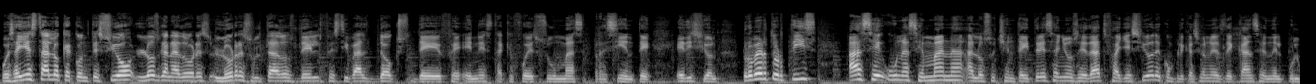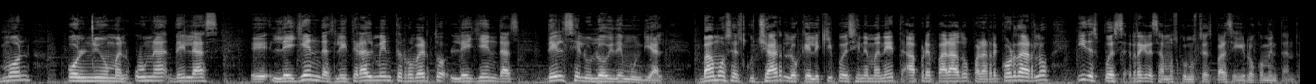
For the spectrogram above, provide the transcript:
Pues ahí está lo que aconteció, los ganadores, los resultados del Festival Docs DF en esta que fue su más reciente edición. Roberto Ortiz hace una semana a los 83 años de edad falleció de complicaciones de cáncer en el pulmón. Paul Newman, una de las eh, leyendas, literalmente Roberto, leyendas del celuloide mundial. Vamos a escuchar lo que el equipo de Cinemanet ha preparado para recordarlo y después regresamos con ustedes para seguirlo comentando.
